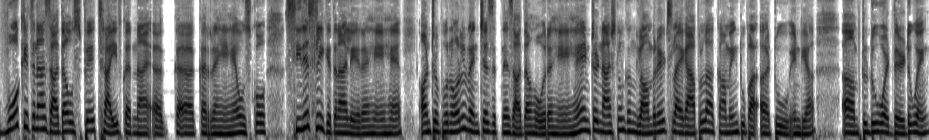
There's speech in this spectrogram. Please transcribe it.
वो कितना ज़्यादा उस पर थ्राइव करना कर रहे हैं, उसको सीरियसली कितना ले रहे हैं। ऑन्टरप्रोनोरल वेंचर्स इतने ज़्यादा हो रहे हैं। International conglomerates like Apple are coming to to India to do what they're doing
